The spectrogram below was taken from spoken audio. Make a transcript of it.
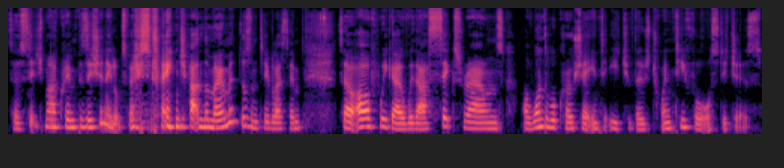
So stitch marker in position. It looks very strange at the moment, doesn't he? Bless him. So off we go with our six rounds of one double crochet into each of those 24 stitches.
